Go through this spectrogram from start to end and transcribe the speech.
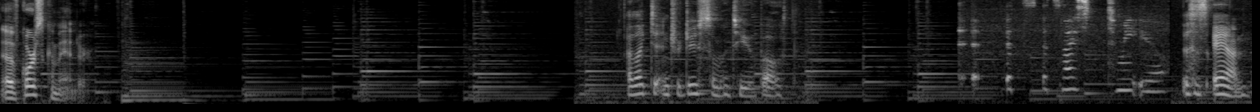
Of course, Commander. I'd like to introduce someone to you both. It's it's nice to meet you. This is Anne.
